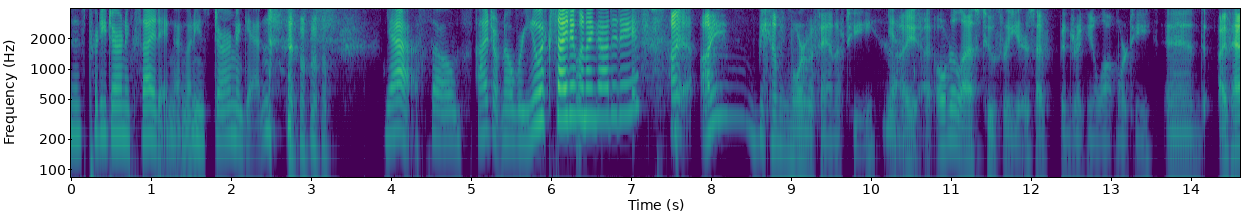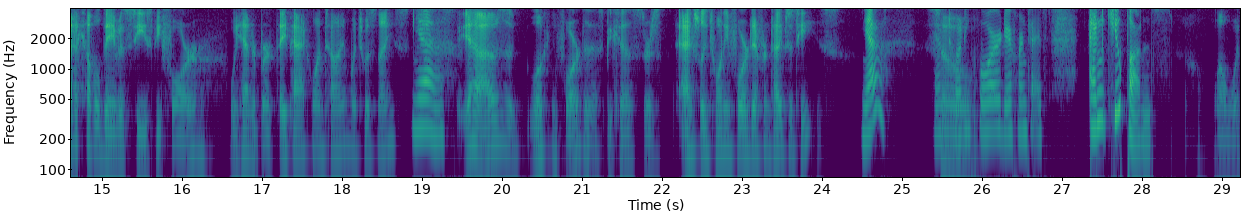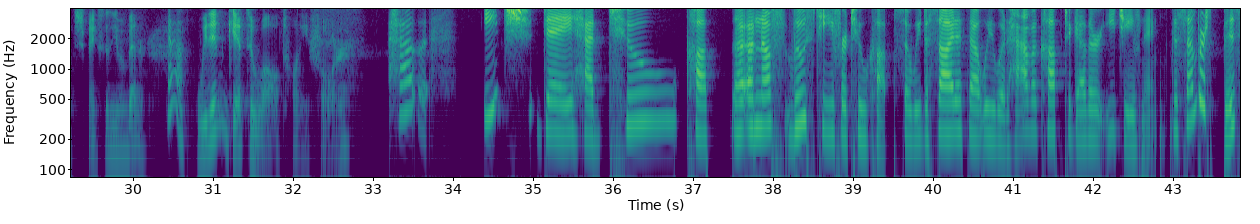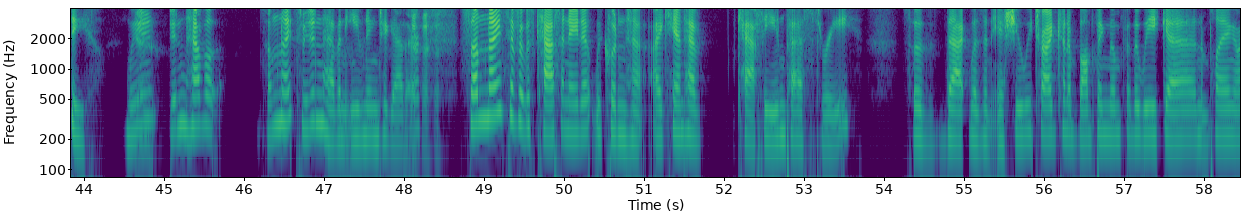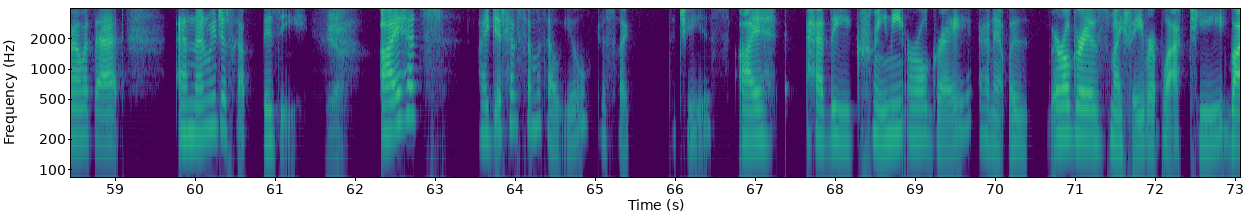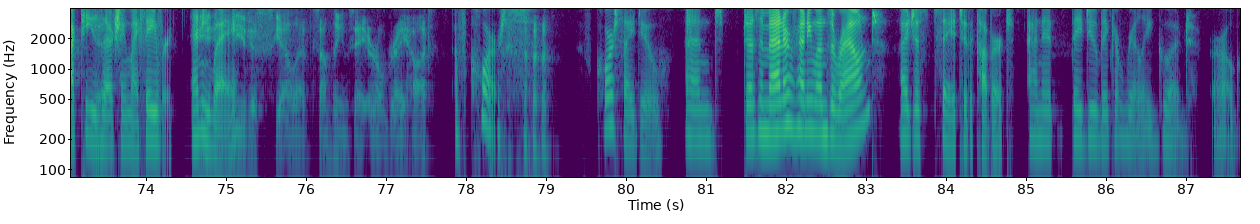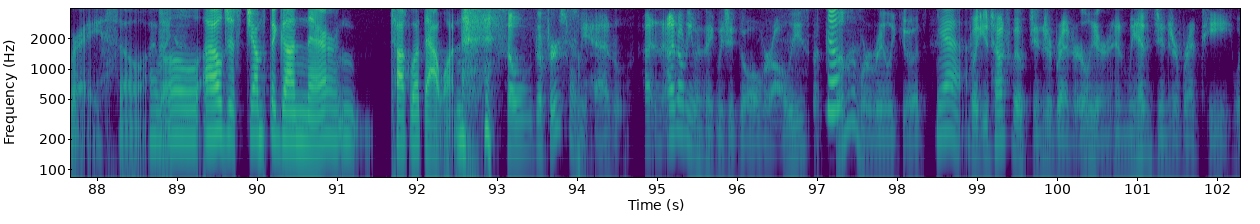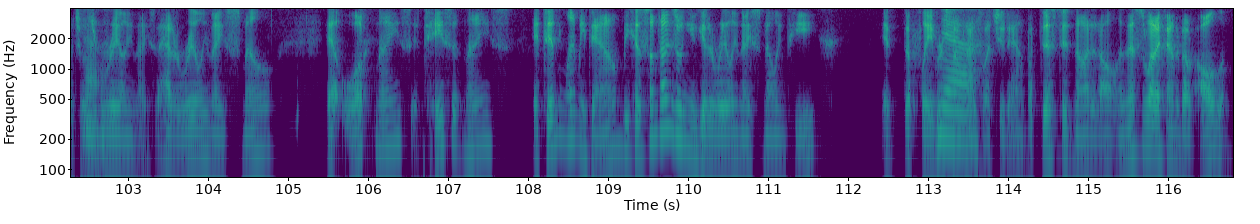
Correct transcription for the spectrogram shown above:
it's pretty darn exciting. I'm going to use darn again. yeah. So I don't know. Were you excited when I got it, Dave? I I'm becoming more of a fan of tea. Yeah. I, I over the last two three years, I've been drinking a lot more tea, and I've had a couple David's teas before. We had a birthday pack one time, which was nice. Yeah. Yeah, I was looking forward to this because there's actually 24 different types of teas. Yeah. So, 24 different types and coupons. Well, which makes it even better. Yeah. We didn't get to all 24. How each day had two cup uh, enough loose tea for two cups. So we decided that we would have a cup together each evening. December's busy. We Yeah. didn't have a some nights we didn't have an evening together. some nights if it was caffeinated, we couldn't have I can't have caffeine past 3. So that was an issue. We tried kind of bumping them for the weekend and playing around with that. And then we just got busy. yeah. I had I did have some without you, just like the cheese. I had the creamy Earl Grey, and it was Earl Grey is my favorite black tea. Black tea is Yeah. actually my favorite Do you- anyway. do you just yell at something and say Earl Grey hot? of course. Of course I do. And doesn't matter if anyone's around. I just say it to the cupboard. And it they do make a really good Earl Grey. So I Nice. will I'll just jump the gun there and talk about that one. so the first one we had, I, I don't even think we should go over all these, but No. some of them were really good. yeah. But you talked about gingerbread earlier, and we had a gingerbread tea, which was Yeah. really nice. It had a really nice smell. It looked nice. It tasted nice. It didn't let me down because sometimes when you get a really nice smelling tea, it the flavor Yeah. sometimes lets you down. But this did not at all. And this is what I found about all of them.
